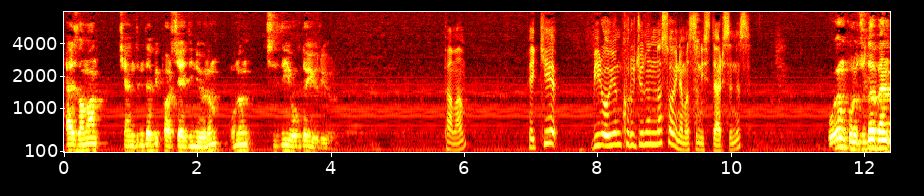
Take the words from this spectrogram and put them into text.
Her zaman kendimde bir parça ediniyorum. Onun çizdiği yolda yürüyorum. Tamam. Peki bir oyun kurucunun nasıl oynamasını istersiniz? Oyun kurucuda ben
